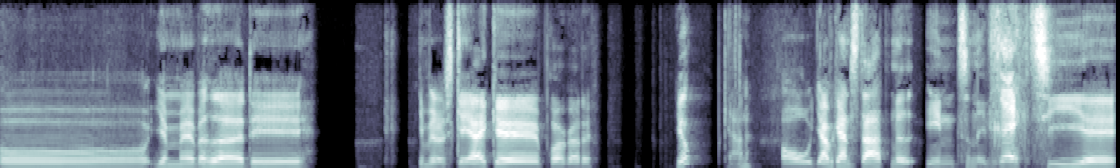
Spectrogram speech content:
Åh, jamen, hvad hedder det? Jamen, skal jeg ikke øh, prøve at gøre det? Jo, gerne. Og jeg vil gerne starte med en sådan en rigtig... Øh, jeg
